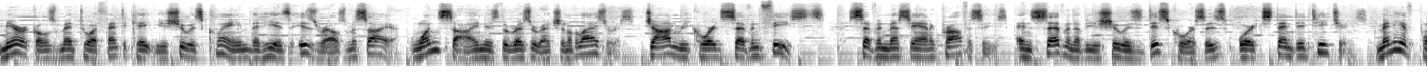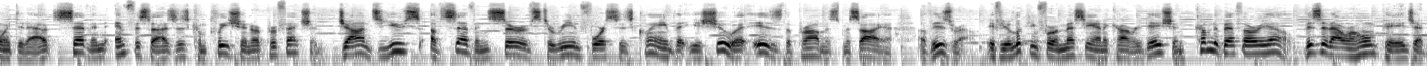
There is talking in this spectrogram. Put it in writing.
miracles meant to authenticate Yeshua's claim that he is Israel's Messiah. One sign is the resurrection of Lazarus. John records seven feasts, seven messianic prophecies, and seven of Yeshua's discourses or extended teachings. Many have pointed out seven emphasizes completion or perfection. John's use of seven serves to reinforce his claim that Yeshua is the promised Messiah of Israel. If you're looking for a messianic congregation, come to Beth Ariel. Visit our homepage at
